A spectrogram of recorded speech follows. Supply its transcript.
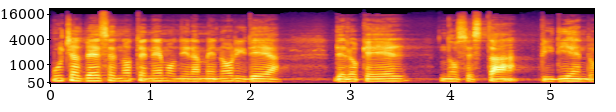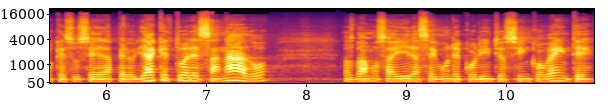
muchas veces no tenemos ni la menor idea de lo que Él nos está pidiendo que suceda, pero ya que tú eres sanado, nos vamos a ir a 2 Corintios 5:20.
